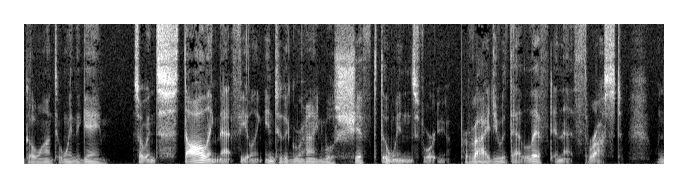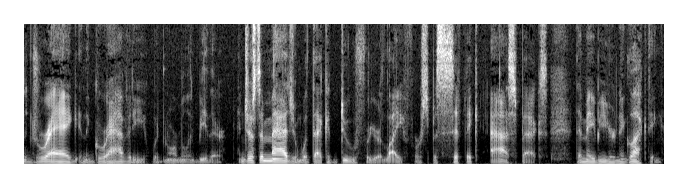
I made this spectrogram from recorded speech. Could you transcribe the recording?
go on to win the game. So, installing that feeling into the grind will shift the winds for you, provide you with that lift and that thrust when the drag and the gravity would normally be there. And just imagine what that could do for your life or specific aspects that maybe you're neglecting,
